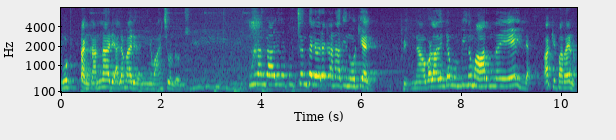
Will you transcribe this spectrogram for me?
മുട്ടൻ കണ്ണാടി അലമാരി തന്നെ ഇങ്ങനെ വാങ്ങിച്ചു കൊണ്ടുവന്നു ഉള്ളംകാൽ തൊട്ട് ഉച്ചന്തല വരെ കാണാതെ നോക്കിയാൽ പിന്നെ അവൾ അതിന്റെ മുമ്പിൽ നിന്ന് മാറുന്നേ ഇല്ല. ബാക്കി പറയണം.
